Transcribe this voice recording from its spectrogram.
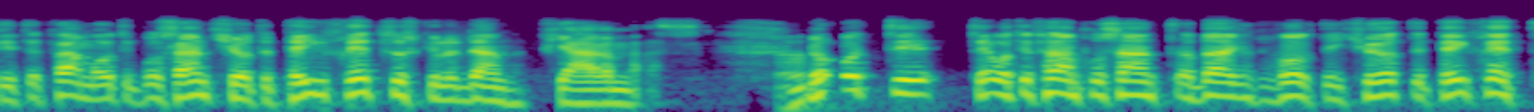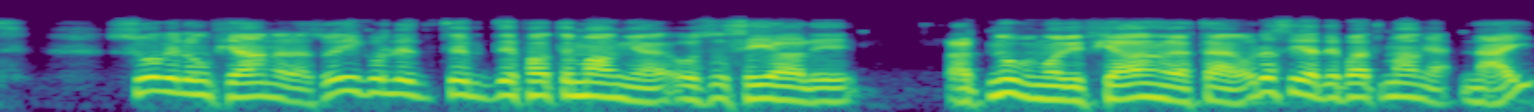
80-85 kjørte piggfritt, så skulle den fjernes. Når 80-85% av Bergens befolkning kjørte piggfritt, så ville hun fjerne det. Så gikk hun til departementet, og så sier de at nå må vi fjerne dette. her. Og da sier departementet nei,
